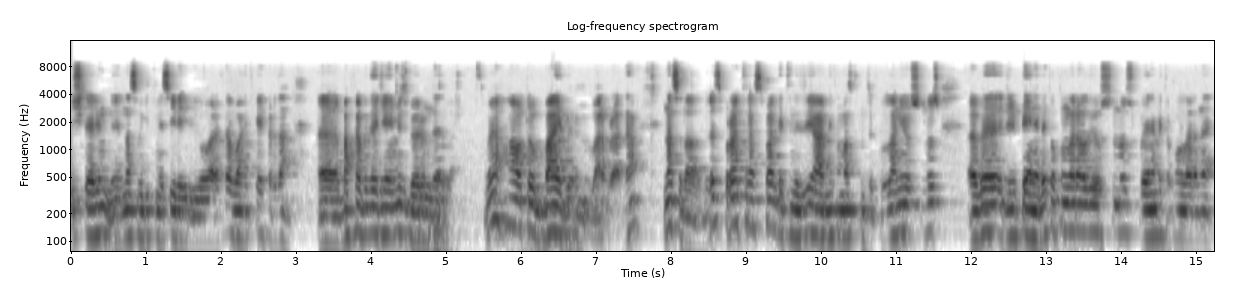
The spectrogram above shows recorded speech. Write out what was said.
işlerin nasıl gitmesiyle ilgili olarak da white paper'dan bakabileceğimiz bölümler var. Ve How to Buy bölümü var burada. Nasıl alabiliriz? Burada Trust Wallet'inizi ya Metamask'ınızı kullanıyorsunuz ve BNB tokenları alıyorsunuz. BNB tokenlarını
